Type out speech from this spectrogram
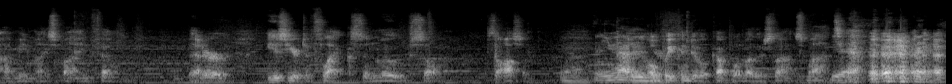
I mean, my spine felt better, easier to flex and move. So it's awesome. yeah. and you had I it in hope your, we can do a couple of other spot- spots. yeah.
